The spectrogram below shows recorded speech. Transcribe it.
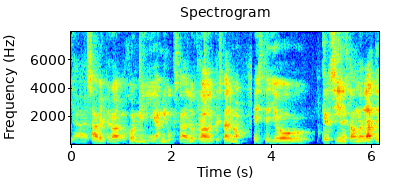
ya saben, pero a lo mejor mi amigo que está del otro lado del cristal no. Este, yo crecí en esta onda del arte.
